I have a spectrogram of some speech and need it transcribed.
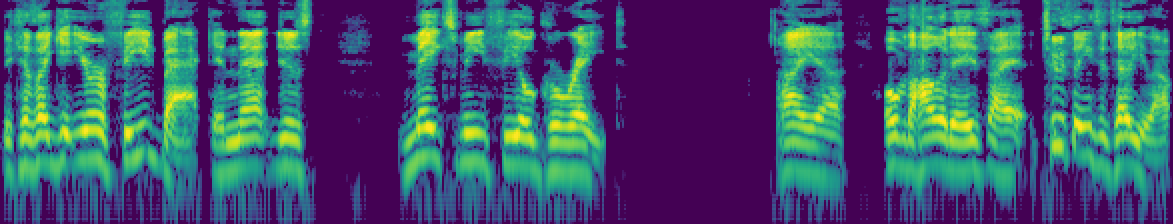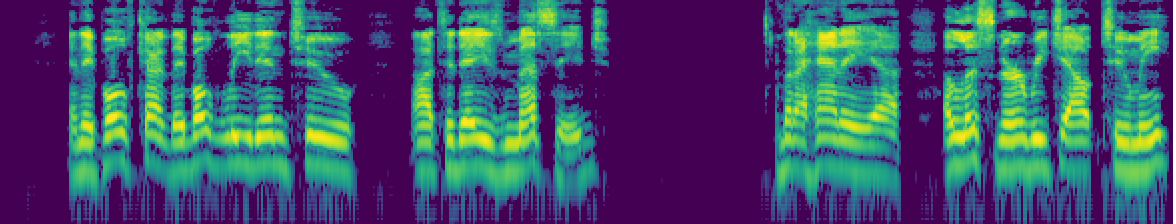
because I get your feedback and that just makes me feel great. I uh, over the holidays, I two things to tell you about, and they both kind of they both lead into uh, today's message. But I had a uh, a listener reach out to me.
